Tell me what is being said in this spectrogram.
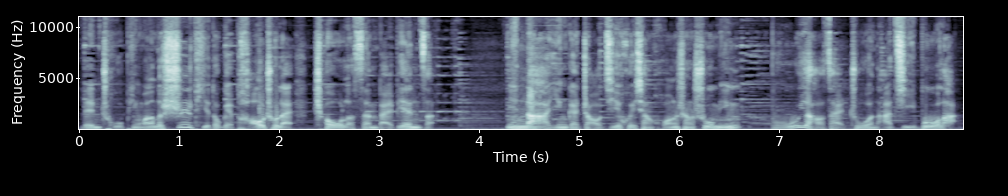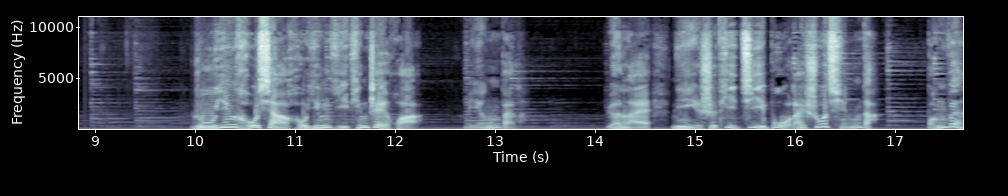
连楚平王的尸体都给刨出来抽了三百鞭子。您呐，应该找机会向皇上说明，不要再捉拿季布了。汝阴侯夏侯婴一听这话，明白了，原来你是替季布来说情的。甭问，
